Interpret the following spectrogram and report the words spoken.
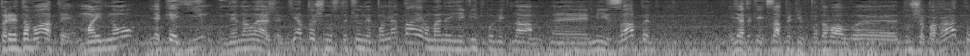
передавати майно, яке їм не належить. Я точно статтю не пам'ятаю. У мене є відповідь на е, мій запит. Я таких запитів подавав е, дуже багато,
